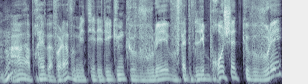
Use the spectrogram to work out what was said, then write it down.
Mhm. Hein, après, bah voilà, vous mettez les légumes que vous voulez, vous faites les brochettes que vous voulez.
